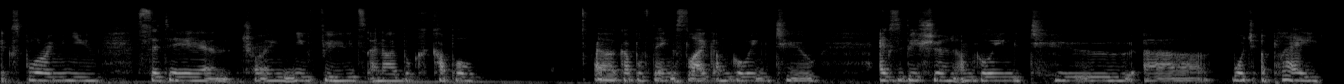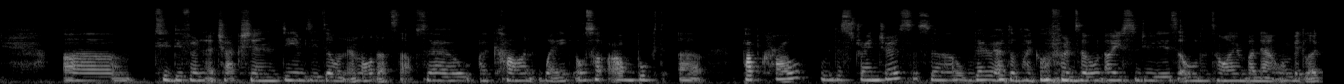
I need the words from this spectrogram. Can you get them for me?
exploring a new city and trying new foods. And I book a couple a couple things like I'm going to exhibition I'm going to uh, watch a play um, to different attractions DMZ zone and all that stuff. So I can't wait. Also I've booked a pub crawl with the strangers so very out of my comfort zone. I used to do this all the time but now I'm a bit like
